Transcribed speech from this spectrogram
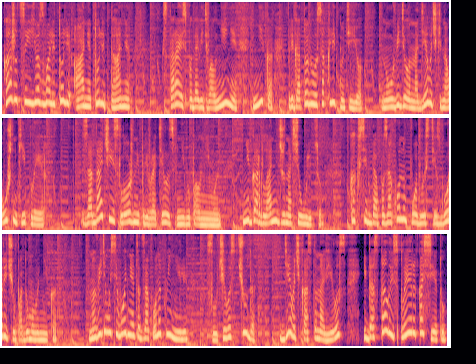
Кажется, ее звали то ли Аня, то ли Таня. Стараясь подавить волнение, Ника приготовилась окликнуть ее, но увидела на девочке наушники и плеер. Задача из сложной превратилась в невыполнимую. Не горланить же на всю улицу. Как всегда, по закону подлости, с горечью подумала Ника. Но, видимо, сегодня этот закон отменили. Случилось чудо. Девочка остановилась и достала из плеера кассету,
